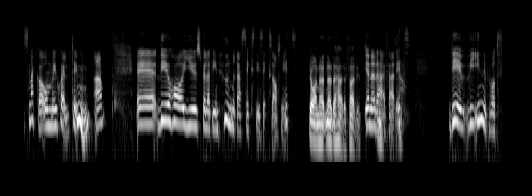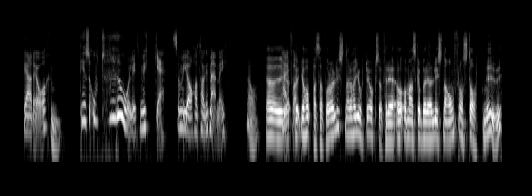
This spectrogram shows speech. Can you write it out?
snacka om mig själv typ. Mm. Ja. Eh, vi har ju spelat in 166 avsnitt. Ja, när, när det här är färdigt. Ja, när det här är mm. färdigt. Det är, vi är inne på vårt fjärde år. Mm. Det är så otroligt mycket som jag har tagit med mig Ja, jag, jag, jag, hoppas att våra lyssnare har gjort det också. För det, om man ska börja lyssna om från start nu,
